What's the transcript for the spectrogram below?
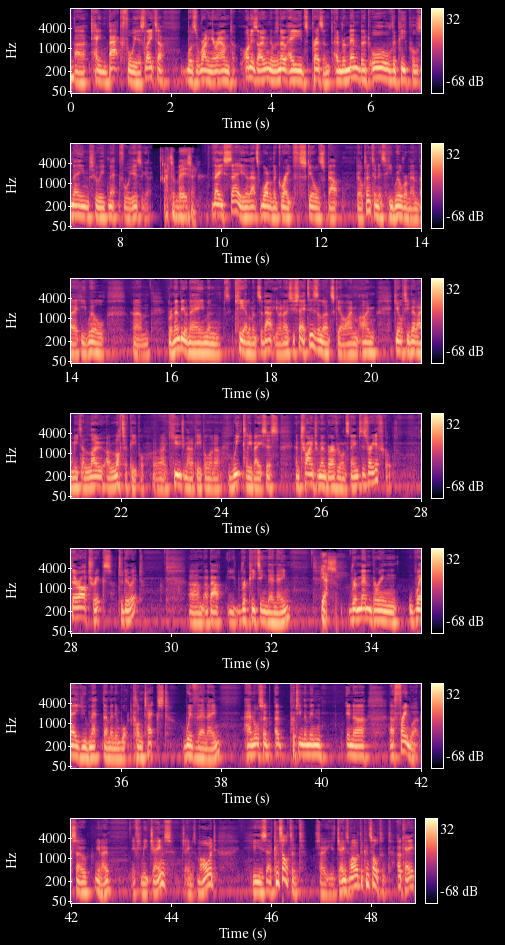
uh, came back four years later. Was running around on his own. There was no aides present, and remembered all the people's names who he'd met four years ago That's amazing. they say that that's one of the great skills about Bill Clinton is he will remember, he will um, remember your name and key elements about you. And as you say, it is a learned skill. I'm I'm guilty of it. I meet a low a lot of people, a huge amount of people on a weekly basis, and trying to remember everyone's names is very difficult. There are tricks to do it um, about repeating their name Yes. remembering where you met them and in what context with their name, and also uh, putting them in in a, a framework. So you know, if you meet James, James Marwood, he's a consultant. So he's James Marwood, the consultant. Okay,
